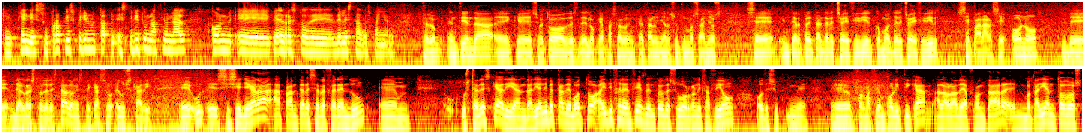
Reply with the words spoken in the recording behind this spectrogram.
que tiene su propio espíritu, nacional con eh, el resto del Estado español. Pero entienda eh, que, sobre todo desde lo que ha pasado en Cataluña en los últimos años, se interpreta el derecho a decidir como el derecho a decidir separarse o no del resto del Estado, en este caso Euskadi. Eh, si se llegara a plantear ese referéndum, em, ¿Ustedes qué harían? ¿Darían libertad de voto? ¿Hay diferencias dentro de su organización o de su eh, eh, formación política a la hora de afrontar? Eh, ¿Votarían todos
